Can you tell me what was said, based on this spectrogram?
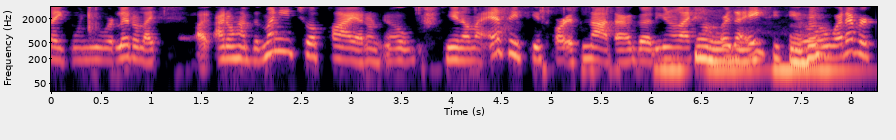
like when you were little like I, I don't have the money to apply. I don't know you know my sat score is not that good you know like or the Mhm. act Mhm. or whatever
